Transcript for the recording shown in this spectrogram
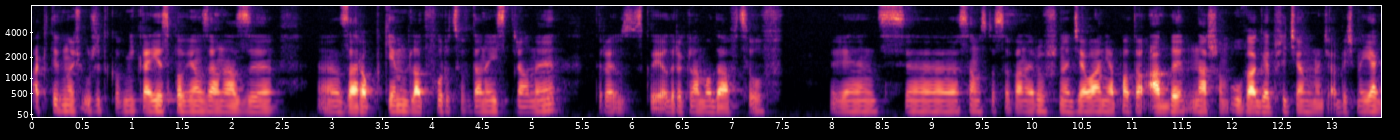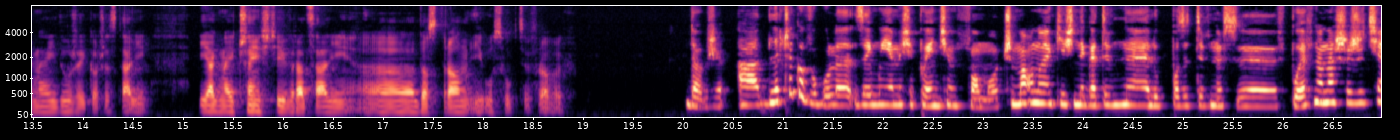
aktywność użytkownika jest powiązana z e, zarobkiem dla twórców danej strony, które uzyskuje od reklamodawców, więc są stosowane różne działania po to, aby naszą uwagę przyciągnąć, abyśmy jak najdłużej korzystali i jak najczęściej wracali do stron i usług cyfrowych. Dobrze, a dlaczego w ogóle zajmujemy się pojęciem FOMO? Czy ma ono jakiś negatywny lub pozytywny wpływ na nasze życie?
